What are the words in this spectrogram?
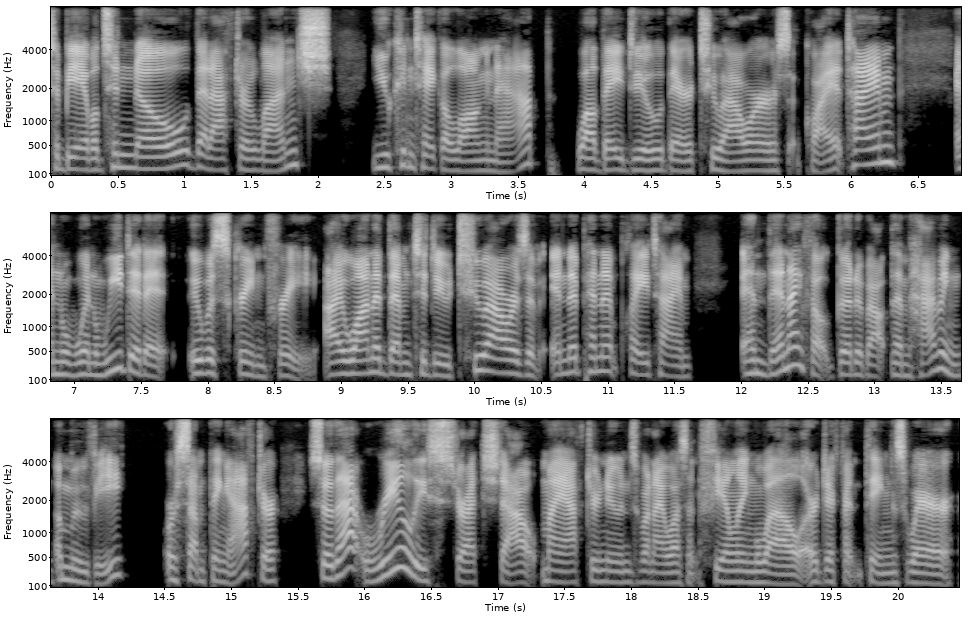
to be able to know that after lunch, you can take a long nap while they do their two hours of quiet time. And when we did it, it was screen free. I wanted them to do two hours of independent playtime. And then I felt good about them having a movie or something after. So that really stretched out my afternoons when I wasn't feeling well or different things where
